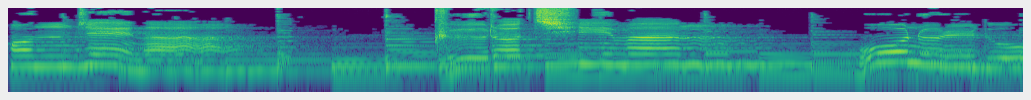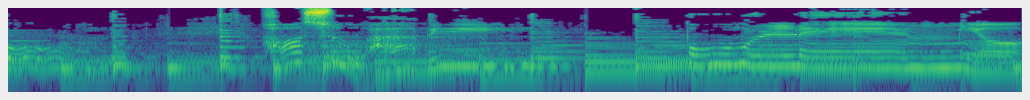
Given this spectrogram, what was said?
언제나 그렇지만 오늘도 허수아비 뽐을 내며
